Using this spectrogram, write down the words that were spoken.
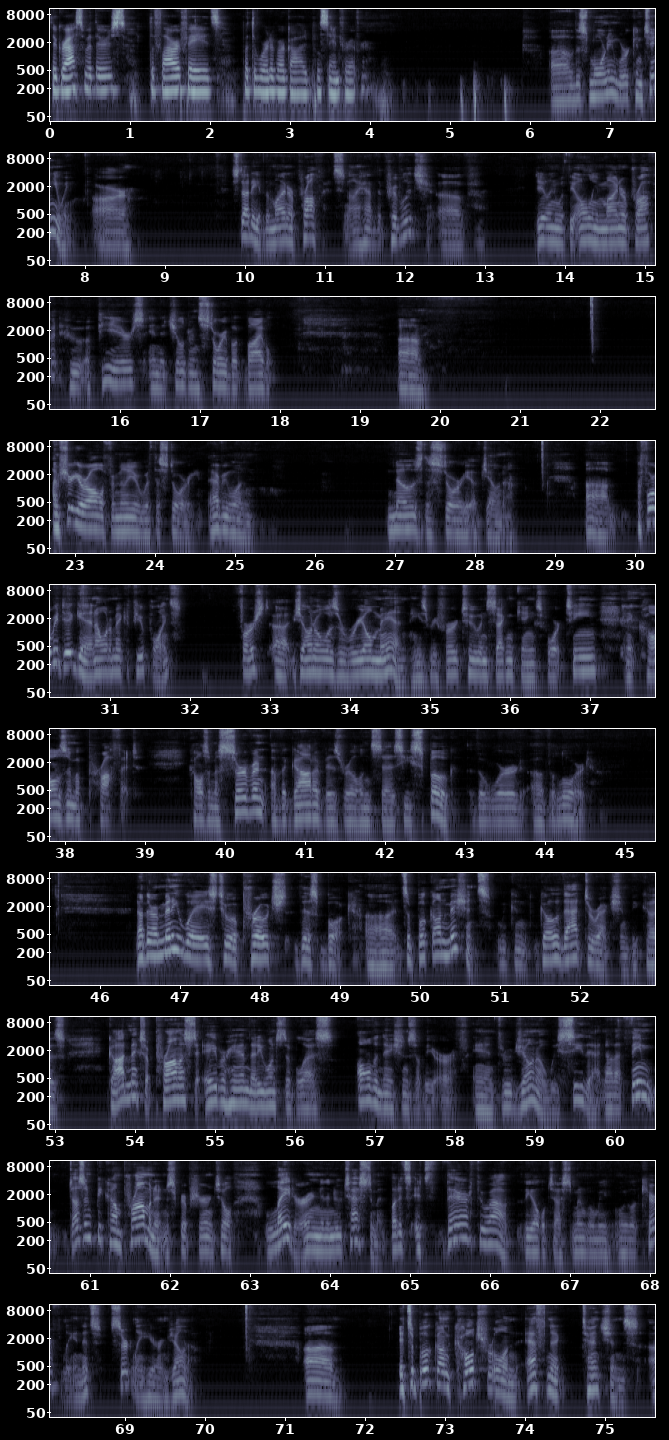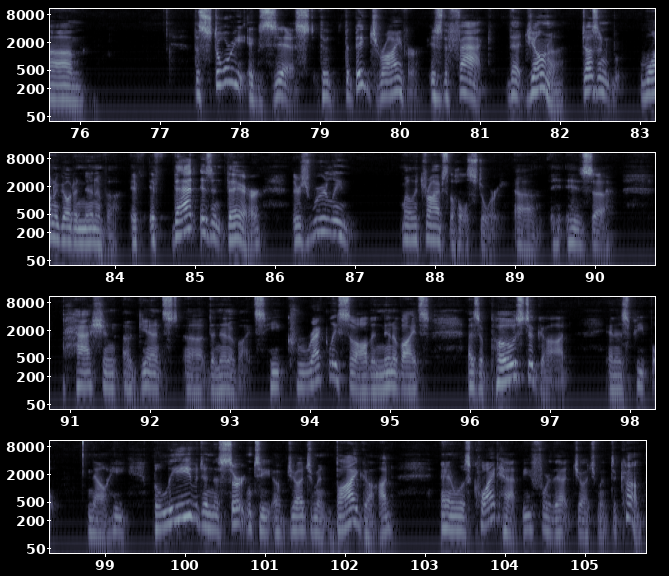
The grass withers, the flower fades, but the word of our God will stand forever. Uh, this morning, we're continuing our study of the minor prophets, and I have the privilege of dealing with the only minor prophet who appears in the Children's Storybook Bible. Uh, I'm sure you're all familiar with the story. Everyone knows the story of Jonah. Um, before we dig in, I want to make a few points. First, uh, Jonah was a real man. He's referred to in 2 Kings 14, and it calls him a prophet. It calls him a servant of the God of Israel, and says he spoke the word of the Lord. Now, there are many ways to approach this book. Uh, it's a book on missions. We can go that direction because God makes a promise to Abraham that he wants to bless all the nations of the earth. And through Jonah, we see that. Now, that theme doesn't become prominent in Scripture until later in the New Testament, but it's, it's there throughout the Old Testament when we, when we look carefully, and it's certainly here in Jonah. Uh, it's a book on cultural and ethnic tensions. Um, the story exists. The, the big driver is the fact that Jonah doesn't want to go to Nineveh. If, if that isn't there, there's really, well, it drives the whole story. Uh, his uh, passion against uh, the Ninevites. He correctly saw the Ninevites as opposed to God and his people. Now, he believed in the certainty of judgment by God and was quite happy for that judgment to come.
